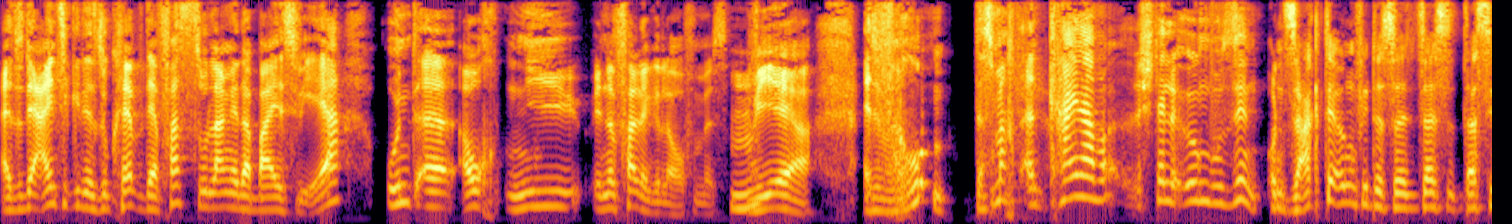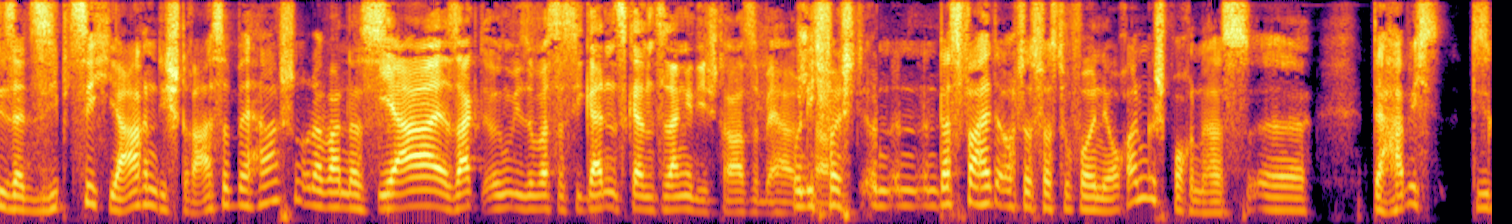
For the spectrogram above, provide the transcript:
also der einzige, der so clever, der fast so lange dabei ist wie er und äh, auch nie in eine Falle gelaufen ist, mhm. wie er. Also warum? Das macht an keiner Stelle irgendwo Sinn. Und sagt er irgendwie, dass, dass, dass sie seit 70 Jahren die Straße beherrschen oder waren das? Ja, er sagt irgendwie sowas, dass sie ganz, ganz lange die Straße beherrschen. Und ich verstehe, und, und, das war halt auch das, was du vorhin ja auch angesprochen hast. Äh, da habe ich die,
